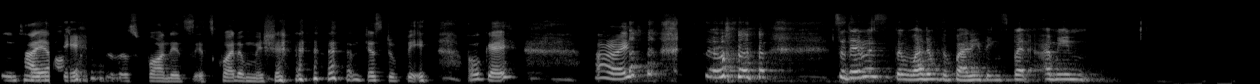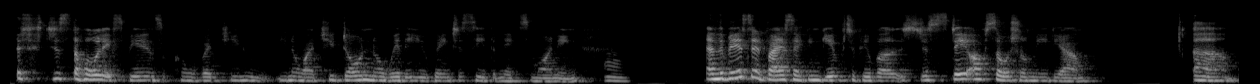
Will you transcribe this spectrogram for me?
the entire hospital to respond. It's it's quite a mission just to pay. Okay. All right. so so that was the one of the funny things. But I mean, it's just the whole experience of COVID. You you know what? You don't know whether you're going to see the next morning. Mm. And the best advice I can give to people is just stay off social media. Um,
